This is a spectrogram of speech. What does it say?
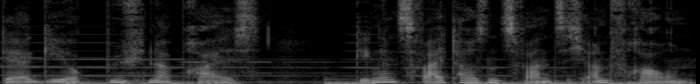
der Georg-Büchner-Preis gingen 2020 an Frauen.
